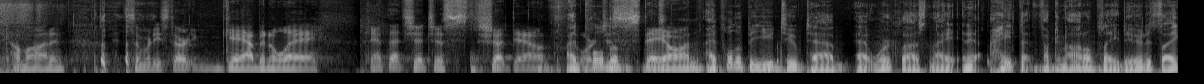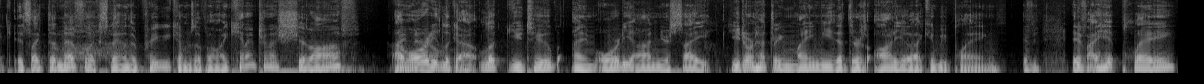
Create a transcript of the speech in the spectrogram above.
to come on and somebody start gabbing away? Can't that shit just shut down I or pulled just up- stay on? I pulled up a YouTube tab at work last night, and it, I hate that fucking autoplay, dude. It's like it's like the Netflix thing when the preview comes up. I'm like, can I turn that shit off? I'm already look out look YouTube. I'm already on your site. You don't have to remind me that there's audio that can be playing. If if I hit play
